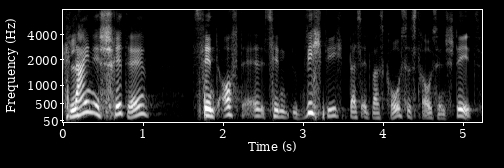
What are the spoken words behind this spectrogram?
kleine Schritte sind oft äh, sind wichtig, dass etwas Großes daraus entsteht.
